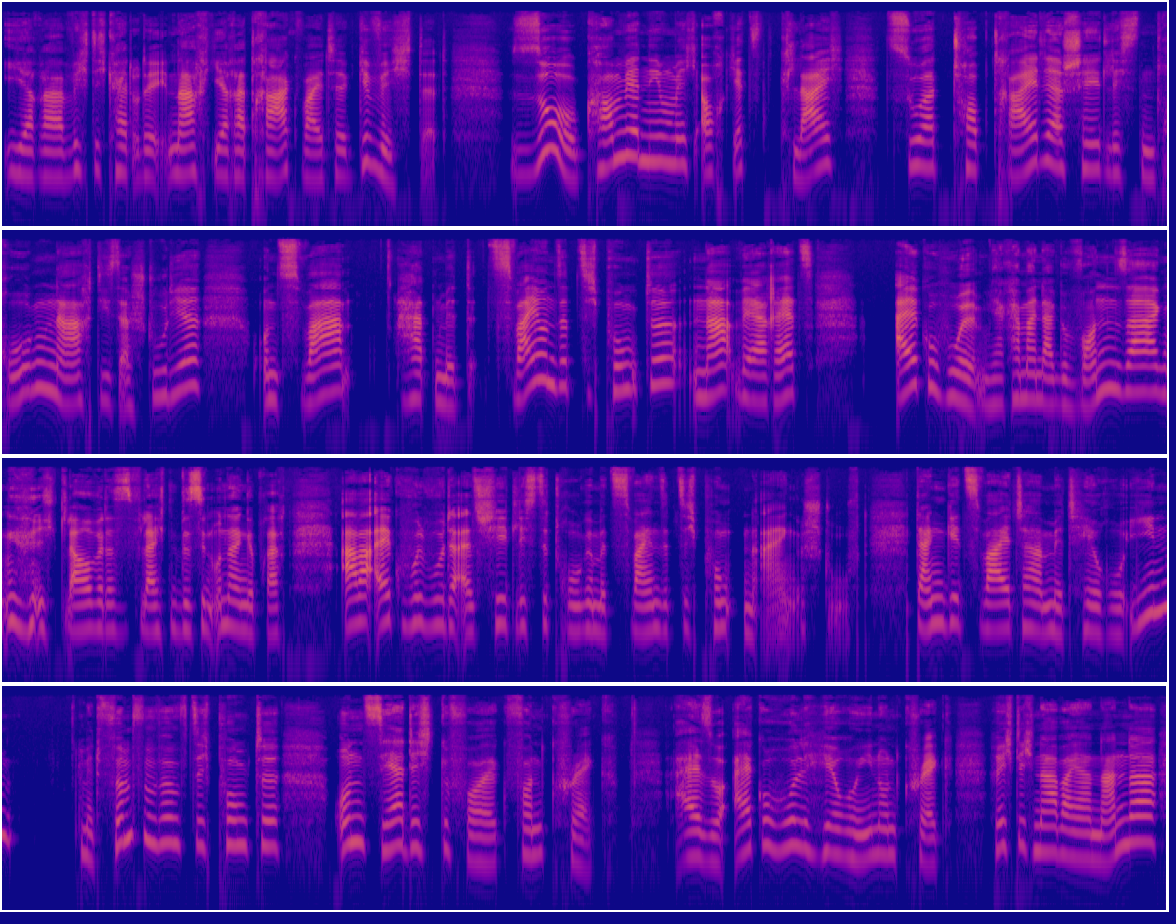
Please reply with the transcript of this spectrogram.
ihrer Wichtigkeit oder nach ihrer Tragweite gewichtet. So, kommen wir nämlich auch jetzt gleich zur Top 3 der schädlichsten Drogen nach dieser Studie. Und zwar hat mit 72 Punkte, na, wer rät's, Alkohol, ja, kann man da gewonnen sagen? Ich glaube, das ist vielleicht ein bisschen unangebracht. Aber Alkohol wurde als schädlichste Droge mit 72 Punkten eingestuft. Dann geht es weiter mit Heroin mit 55 Punkte und sehr dicht gefolgt von Crack. Also Alkohol, Heroin und Crack. Richtig nah beieinander.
